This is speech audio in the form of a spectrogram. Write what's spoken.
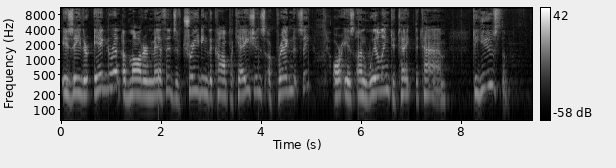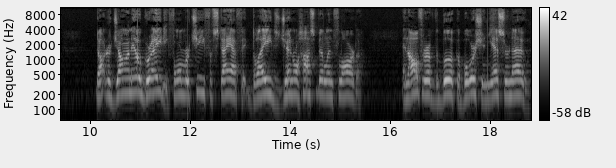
is either ignorant of modern methods of treating the complications of pregnancy or is unwilling to take the time to use them. Dr. John L. Grady, former chief of staff at Glades General Hospital in Florida, and author of the book Abortion, Yes or No.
